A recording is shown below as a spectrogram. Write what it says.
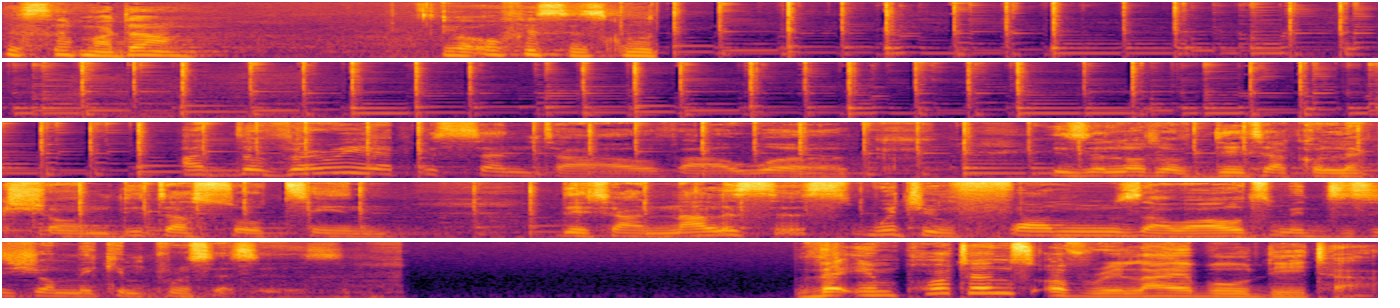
They say, Madam, your office is good. At the very epicenter of our work is a lot of data collection, data sorting, data analysis, which informs our ultimate decision making processes. The importance of reliable data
